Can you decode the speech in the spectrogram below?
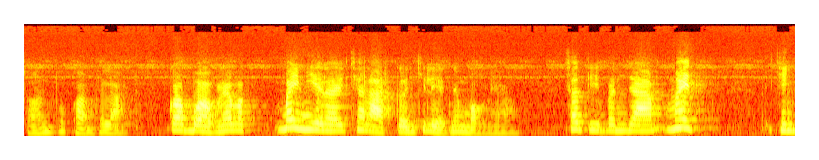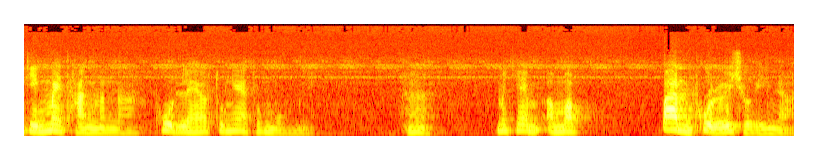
สอนเพื่อความฉลาด ก็บอกแล้วว่า ไม่มีอะไรฉลาดเกินกิเลสนี่บอกแล้ว สติปัญญาไม่จริง ๆ ไม่ทันมันนะพูดแล้วทุกแง่ทุกมุมนี่ไม่ใช่เอามาปั้นพูดเฉยๆนะ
